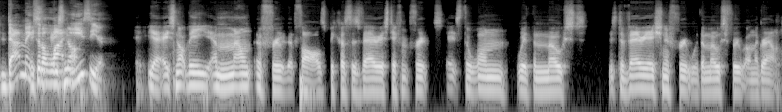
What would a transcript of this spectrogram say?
that makes It's- it a lot not- easier yeah, it's not the amount of fruit that falls because there's various different fruits. It's the one with the most. It's the variation of fruit with the most fruit on the ground.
